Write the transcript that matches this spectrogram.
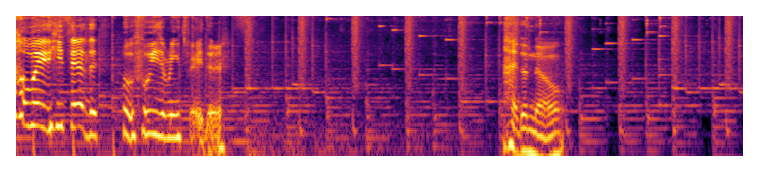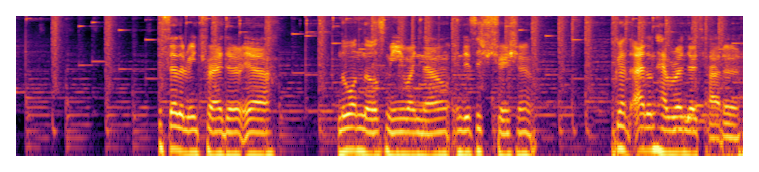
Oh wait, he said who, who is a ring trader? I don't know. Ring trader, yeah. No one knows me right now in this situation. Because I don't have render title.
